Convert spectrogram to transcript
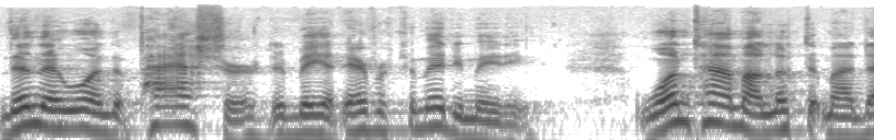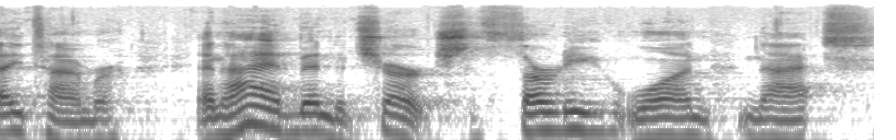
Then they wanted the pastor to be at every committee meeting. One time I looked at my day timer, and I had been to church 31 nights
